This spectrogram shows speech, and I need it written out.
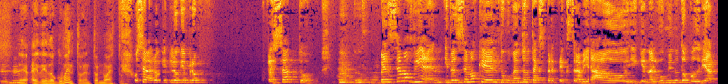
de, documentos en torno a esto. O sea, lo que, lo que Exacto. Pensemos bien y pensemos que el documento está extraviado y que en algún minuto podría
